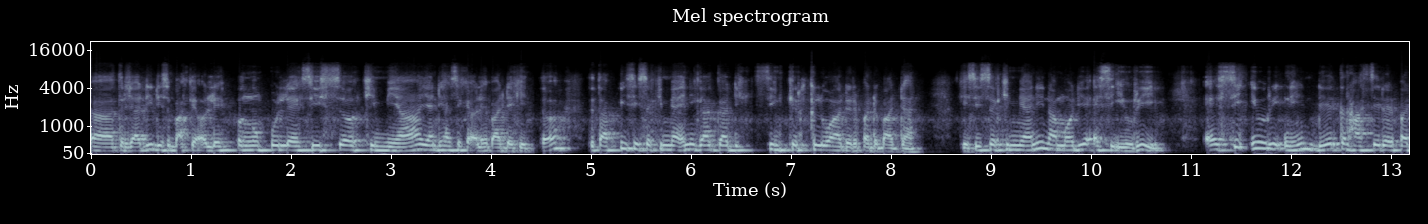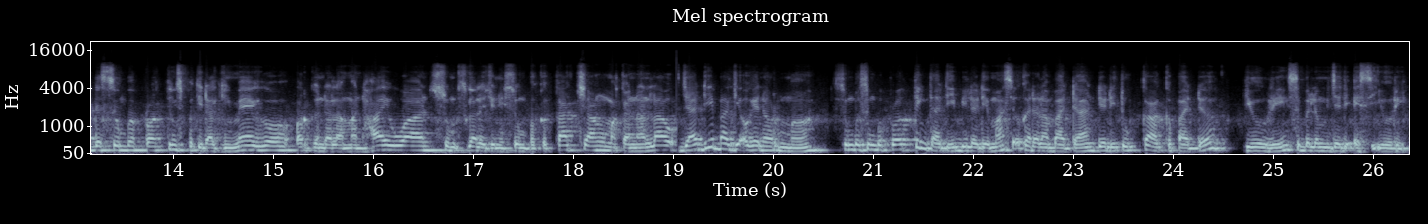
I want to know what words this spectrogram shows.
uh, terjadi disebabkan oleh pengumpulan sisa kimia yang dihasilkan oleh badan kita, tetapi sisa kimia ini gagal disingkir keluar daripada badan. Okey, sisa kimia ni nama dia asid urik. Asid urik ni dia terhasil daripada sumber protein seperti daging merah, organ dalaman haiwan, segala jenis sumber kekacang, makanan laut. Jadi bagi orang normal, sumber-sumber protein tadi bila dia masuk ke dalam badan, dia ditukar kepada urin sebelum menjadi asid urik.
